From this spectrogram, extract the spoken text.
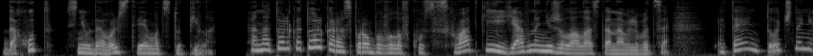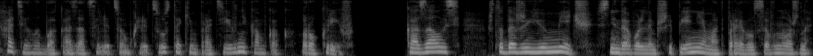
Дахут с неудовольствием отступила. Она только-только распробовала вкус схватки и явно не желала останавливаться. Этайн точно не хотела бы оказаться лицом к лицу с таким противником, как Рокриф. Казалось, что даже ее меч с недовольным шипением отправился в ножны.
